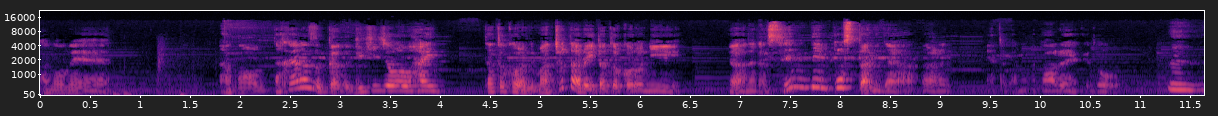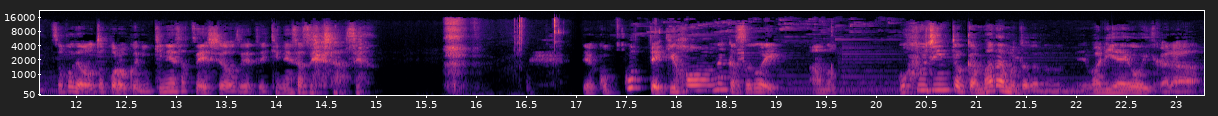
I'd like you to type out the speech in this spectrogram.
あのね、あの、宝塚の劇場入ったところに、まあちょっと歩いたところに、いやなんか宣伝ポスターみたいな、あれやったかななんかあるんやけど、うん。そこで男6人記念撮影しようぜって記念撮影したんですよ。で、ここって基本なんかすごい、あの、ご婦人とかマダムとかの割合多いから、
